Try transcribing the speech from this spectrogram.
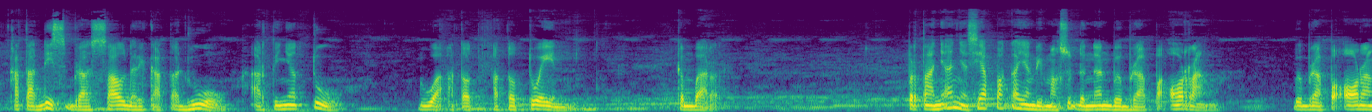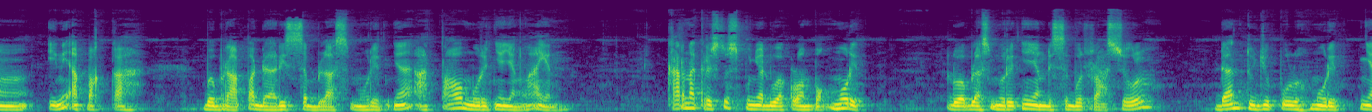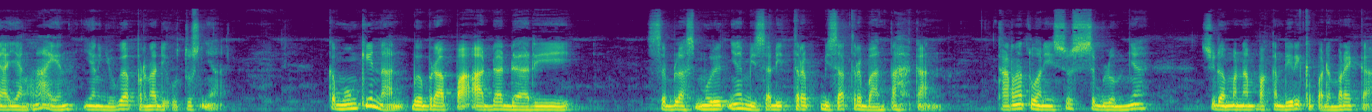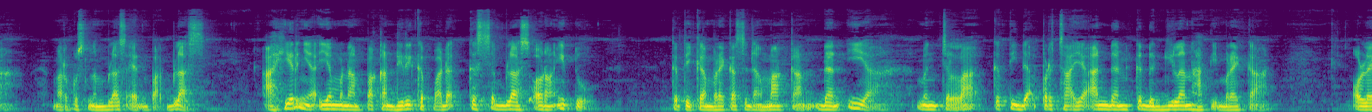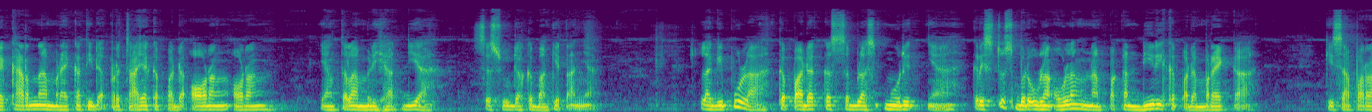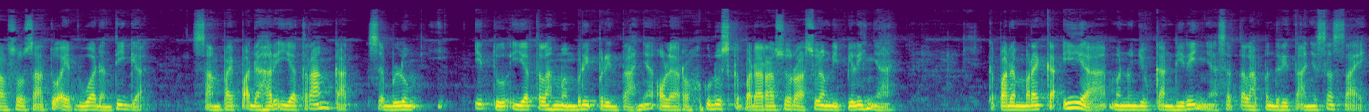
Kata dis berasal dari kata duo, artinya two, dua atau atau twain, kembar. Pertanyaannya, siapakah yang dimaksud dengan beberapa orang beberapa orang ini apakah beberapa dari sebelas muridnya atau muridnya yang lain. Karena Kristus punya dua kelompok murid. 12 muridnya yang disebut rasul dan 70 muridnya yang lain yang juga pernah diutusnya. Kemungkinan beberapa ada dari 11 muridnya bisa diter, bisa terbantahkan karena Tuhan Yesus sebelumnya sudah menampakkan diri kepada mereka Markus 16 ayat 14. Akhirnya ia menampakkan diri kepada kesebelas orang itu ketika mereka sedang makan dan ia mencela ketidakpercayaan dan kedegilan hati mereka. Oleh karena mereka tidak percaya kepada orang-orang yang telah melihat dia sesudah kebangkitannya. Lagi pula kepada kesebelas muridnya, Kristus berulang-ulang menampakkan diri kepada mereka. Kisah para Rasul 1 ayat 2 dan 3 sampai pada hari ia terangkat. Sebelum itu ia telah memberi perintahnya oleh roh kudus kepada rasul-rasul yang dipilihnya. Kepada mereka ia menunjukkan dirinya setelah penderitaannya selesai.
